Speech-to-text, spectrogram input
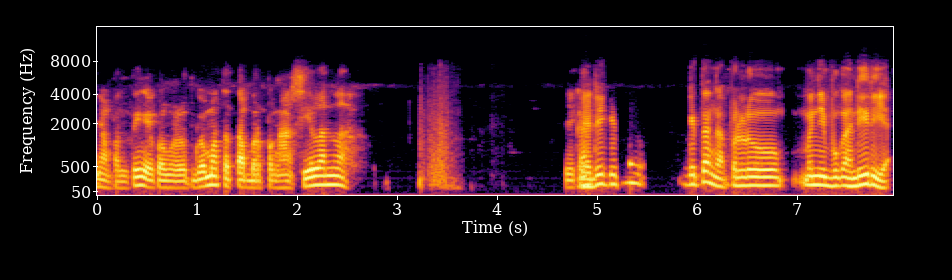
Yang penting ya kalau menurut gue mah tetap berpenghasilan lah. Ya kan? Jadi kita kita nggak perlu menyibukkan diri ya.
